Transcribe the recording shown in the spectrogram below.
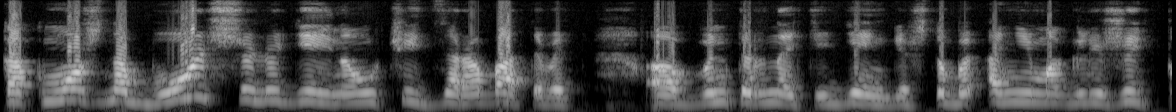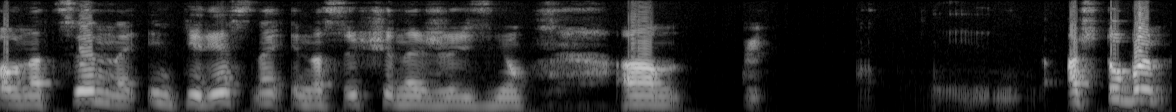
как можно больше людей научить зарабатывать а, в интернете деньги, чтобы они могли жить полноценной, интересной и насыщенной жизнью. А, а чтобы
